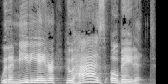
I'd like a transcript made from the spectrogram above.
with a mediator who has obeyed it.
